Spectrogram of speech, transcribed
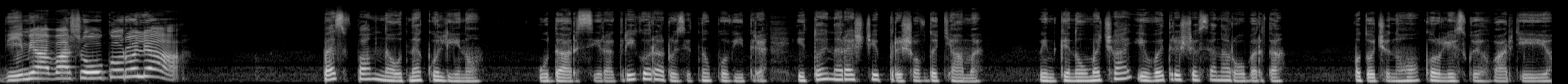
В ім'я вашого короля. Пес впав на одне коліно. Удар сіра Грігора розітнув повітря, і той нарешті прийшов до тями. Він кинув меча і витріщився на Роберта, оточеного королівською гвардією,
